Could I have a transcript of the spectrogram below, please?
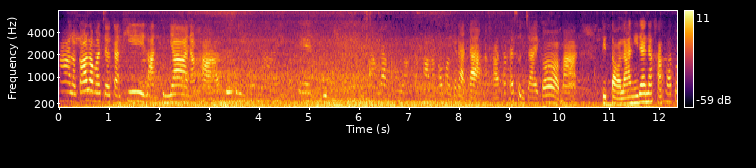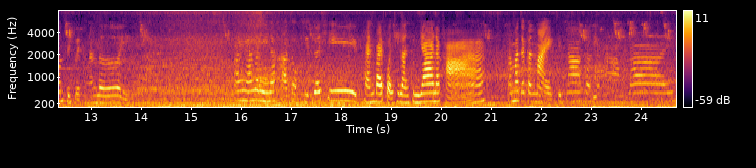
ค่ะแล้วก็เรามาเจอกันที่ร้านคุณย่านะคะ ซึ่งจะมีต้นไม้ประเภทกลุ่มช้างด่างเหลืองนะคะ แล้วก็มันกระดาษด่างนะ คะถ้าใครสนใจก็มาติดต่อร้านนี้ได้นะคะเพราะต้นสวยๆทั้งนั้นเลยถ้าอย่างนั้นวันนี้นะคะ จบคลิปด้วยที่แพลนใบฝนที่ร้านคุณย่านะคะแล้วมาเจอกันใหม่คลิปหน้าสวัสดีค่ะบ๊ายบาย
